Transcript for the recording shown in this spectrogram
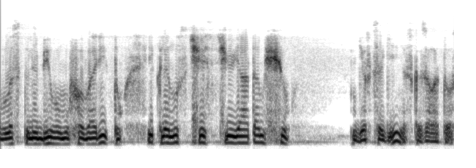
властолюбивому фавориту, и, клянусь честью, я отомщу». «Герцогиня», — сказала Атос,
